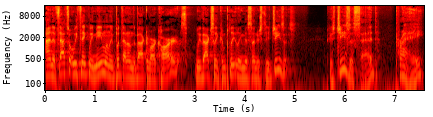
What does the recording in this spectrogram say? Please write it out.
And if that's what we think we mean when we put that on the back of our cars, we've actually completely misunderstood Jesus. Because Jesus said, Pray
